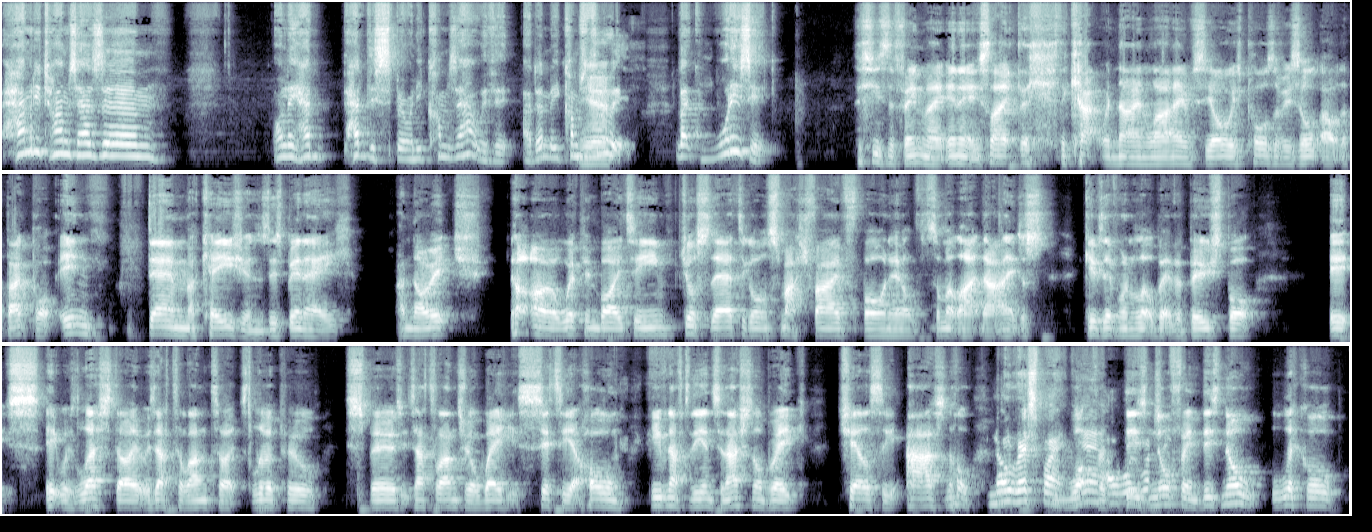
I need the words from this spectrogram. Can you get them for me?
How many times has um Ole had had this spell and he comes out with it? I don't. he comes Yeah. through it. Like, what is it? This is the thing, mate, innit? It's like the, the cat with nine lives. He always pulls the result out of the bag. But in them occasions, there's been a, a Norwich or a whipping boy team just there to go and smash 5 4 0, something like that. And it just gives everyone a little bit of a boost. But it's it was Leicester, it was Atalanta, it's Liverpool, Spurs, it's Atalanta away, it's City at home. Even after the international break, Chelsea, Arsenal, No respite. Watford. yeah, there's nothing. There's no little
